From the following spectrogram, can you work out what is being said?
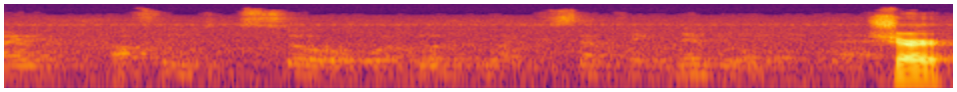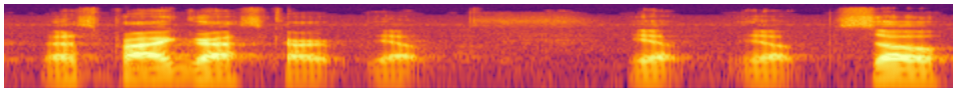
I often saw what looked like something nibbling at that. Sure, that's probably grass carp. Yep, yep, yep. So,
